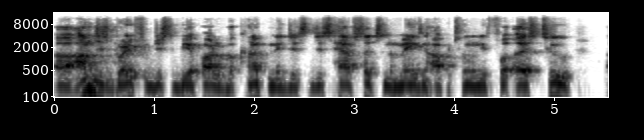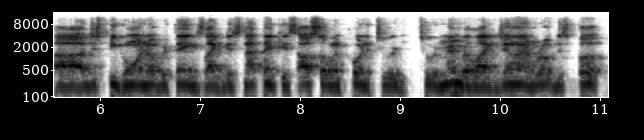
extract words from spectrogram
uh, I'm just grateful just to be a part of a company just just have such an amazing opportunity for us to uh, just be going over things like this. And I think it's also important to to remember, like John wrote this book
